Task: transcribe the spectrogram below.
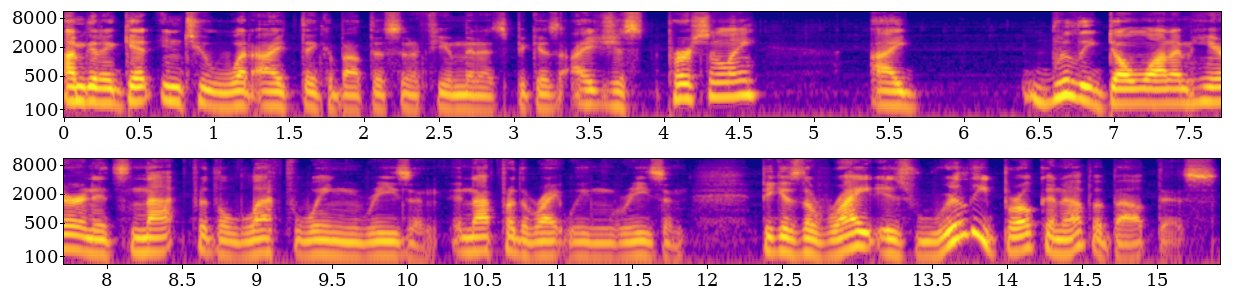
I'm going to get into what I think about this in a few minutes because I just personally, I really don't want him here, and it's not for the left wing reason, and not for the right wing reason, because the right is really broken up about this.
